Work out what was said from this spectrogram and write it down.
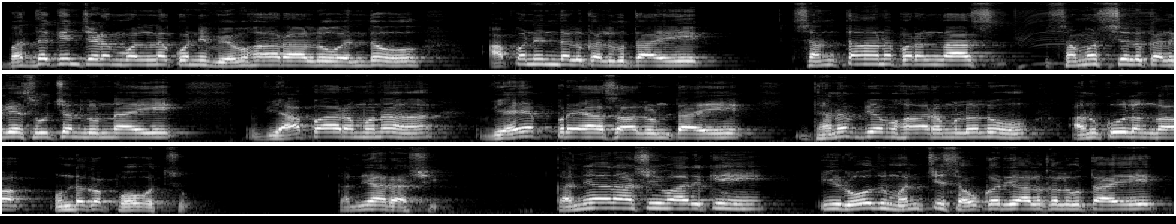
బద్దకించడం వలన కొన్ని వ్యవహారాలు ఎందో అపనిందలు కలుగుతాయి. సంతానపరంగా సమస్యలు కలిగే సూచనలు ఉన్నాయి వ్యాపారమున వ్యయ ప్రయాసాలుంటాయి ధన వ్యవహారములలో అనుకూలంగా ఉండకపోవచ్చు. కన్యారాశి. కన్యారాశి వారికి ఈరోజు మంచి సౌకర్యాలు కలుగుతాయి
